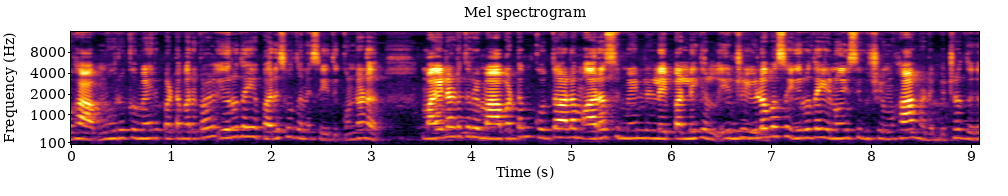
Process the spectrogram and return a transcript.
முகாம் நூறுக்கும் மேற்பட்டவர்கள் இருதய பரிசோதனை செய்து கொண்டனர். மயிலாடுதுறை மாவட்டம் குத்தாலம் அரசு மேல்நிலைப் பள்ளியில் இன்று இலவச இருதய நோய் சிகிச்சை முகாம் நடைபெற்றது.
